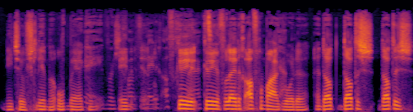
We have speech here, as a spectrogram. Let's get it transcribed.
niet zo slimme opmerking Nee, word je in- gewoon volledig afgemaakt. kun je, kun je volledig afgemaakt Ja. worden. En dat, dat is, dat is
